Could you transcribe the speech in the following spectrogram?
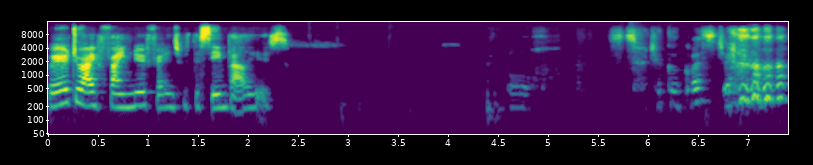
Where do I find new friends with the same values? Oh, such a good question.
